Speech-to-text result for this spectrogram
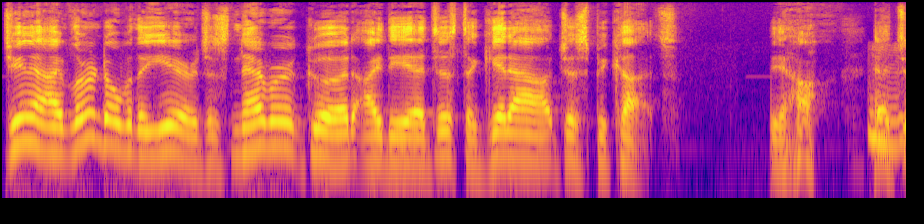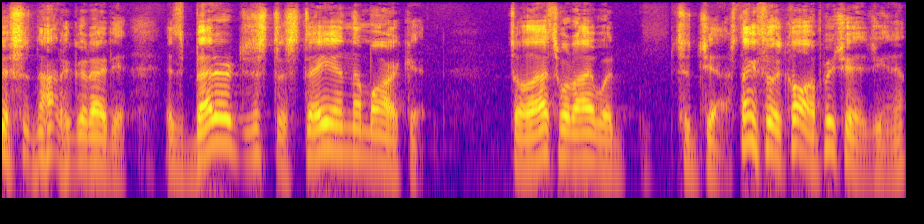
Gina, I've learned over the years it's never a good idea just to get out just because. You know, mm-hmm. it's just not a good idea. It's better just to stay in the market. So that's what I would suggest. Thanks for the call. I appreciate it, Gina.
